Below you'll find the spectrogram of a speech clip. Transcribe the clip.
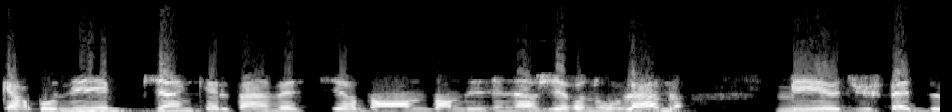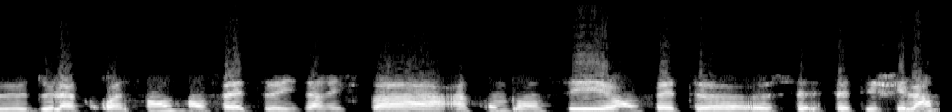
carbonée, bien qu'elle va investir dans, des énergies renouvelables. Mais du fait de, de, la croissance, en fait, ils n'arrivent pas à, à, compenser en fait cet effet-là.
